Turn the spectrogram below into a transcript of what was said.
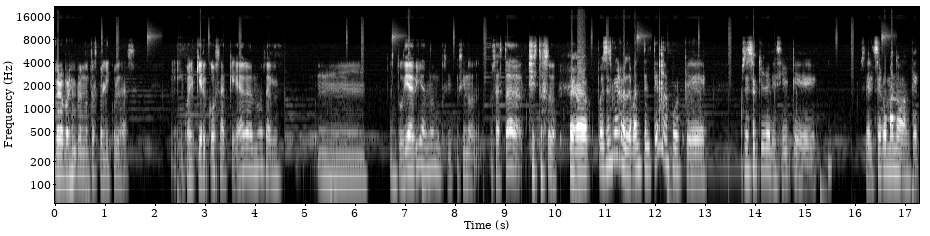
Pero por ejemplo en otras películas, cualquier cosa que hagas, ¿no? O sea, que, mm, en tu día a día, ¿no? Si, si no, o sea, está chistoso. Pero pues es muy relevante el tema porque pues eso quiere decir que pues, el ser humano, aunque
